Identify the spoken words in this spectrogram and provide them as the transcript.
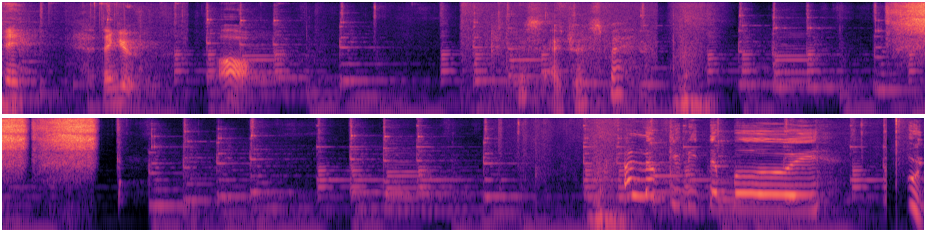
Hey, thank you. Oh, this address meh? Hello, cute boy. Ui.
